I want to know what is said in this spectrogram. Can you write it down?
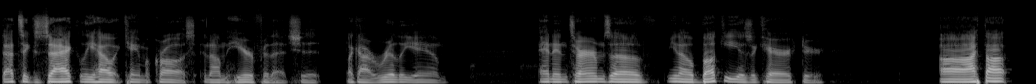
that's exactly how it came across. And I'm here for that shit. Like I really am. And in terms of, you know, Bucky as a character, uh, I thought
